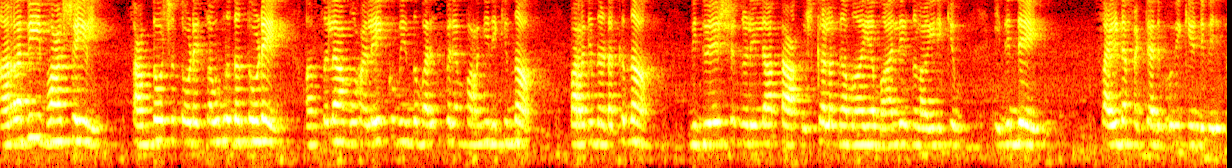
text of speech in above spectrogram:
അറബി ഭാഷയിൽ സന്തോഷത്തോടെ സൗഹൃദത്തോടെ അസ്സലാമു അലൈക്കും എന്ന് പരസ്പരം പറഞ്ഞിരിക്കുന്ന പറഞ്ഞു നടക്കുന്ന വിദ്വേഷങ്ങളില്ലാത്ത നിഷ്കളങ്കമായ ബാല്യങ്ങളായിരിക്കും ഇതിന്റെ സൈഡ് എഫക്റ്റ് അനുഭവിക്കേണ്ടി വരിക.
